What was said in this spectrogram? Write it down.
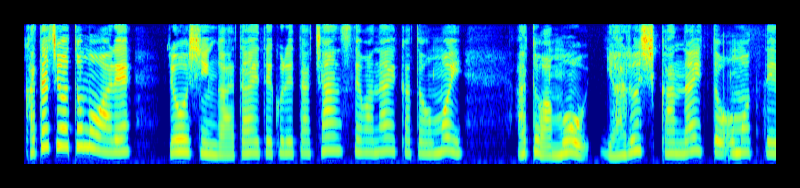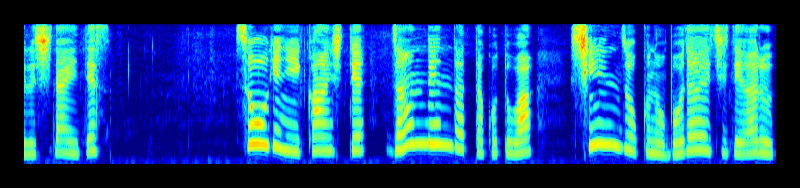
形はともあれ、両親が与えてくれたチャンスではないかと思い、あとはもうやるしかないと思っている次第です。葬儀に関して残念だったことは、親族の菩提寺である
